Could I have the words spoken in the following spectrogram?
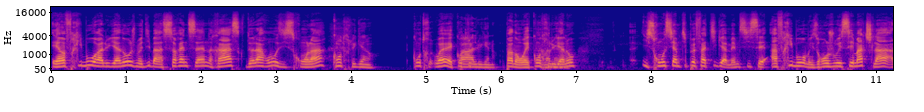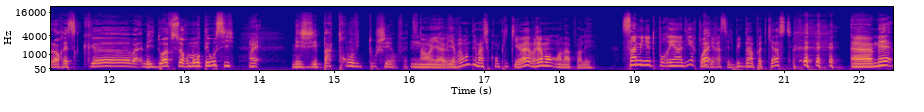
Et un Fribourg à Lugano, je me dis, bah, Sorensen, Rask, Delarose, ils seront là. Contre Lugano. Contre, ouais, ouais, contre, Lugano. pardon, ouais, contre Lugano. Ils seront aussi un petit peu fatigués, même si c'est à Fribourg, mais ils auront joué ces matchs-là. Alors est-ce que. voilà, mais ils doivent se remonter aussi. Ouais. Mais j'ai pas trop envie de toucher, en fait. Non, il y, a- y a vraiment des matchs compliqués. Ouais, vraiment, on a parlé. 5 minutes pour rien dire, tu Ouais. me diras, c'est le but d'un podcast. Euh, mais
